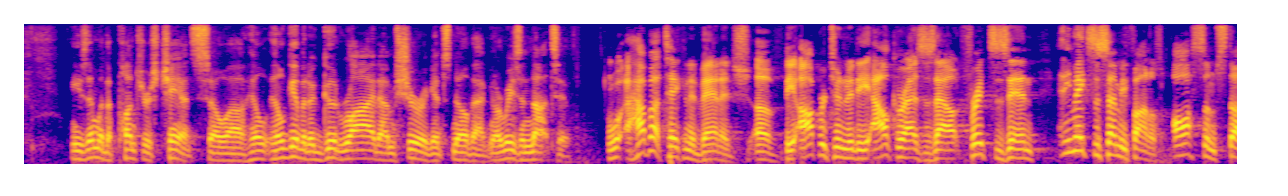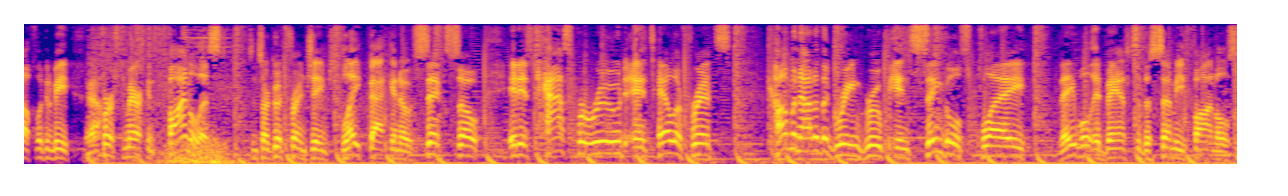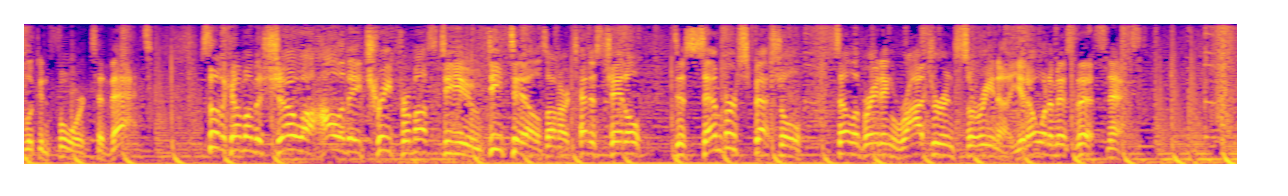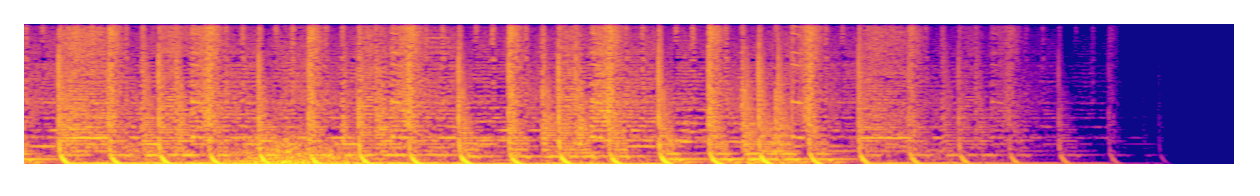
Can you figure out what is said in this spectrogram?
he's in with a puncher's chance. So uh, he'll, he'll give it a good ride, I'm sure, against Novak. No reason not to. Well, how about taking advantage of the opportunity? Alcaraz is out, Fritz is in, and he makes the semifinals. Awesome stuff. Looking to be yeah. the first American finalist since our good friend James Blake back in 06. So it is Casper Ruud and Taylor Fritz coming out of the green group in singles play. They will advance to the semifinals. Looking forward to that. Still to come on the show, a holiday treat from us to you. Details on our Tennis Channel December special celebrating Roger and Serena. You don't want to miss this next.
